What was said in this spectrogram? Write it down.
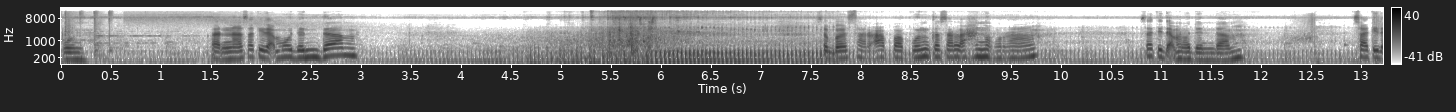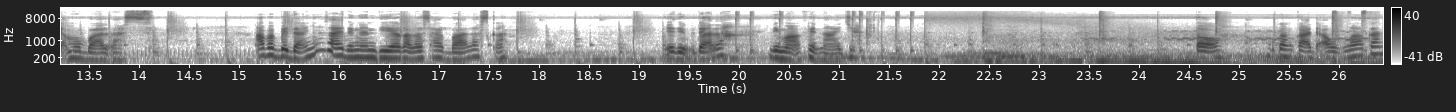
pun. Karena saya tidak mau dendam. Sebesar apa pun kesalahan orang saya tidak mau dendam. Saya tidak mau balas. Apa bedanya saya dengan dia kalau saya balas kan? Jadi udahlah dimaafin aja. Toh bukan keadaan Allah kan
